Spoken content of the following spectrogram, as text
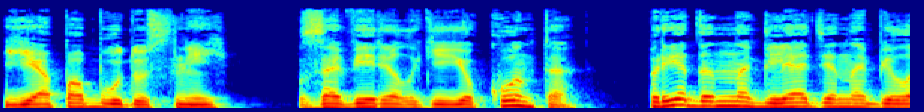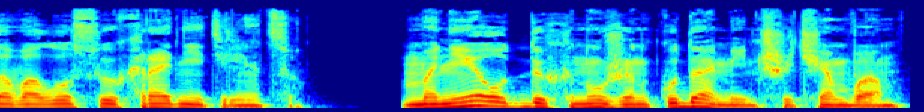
«Я побуду с ней», – заверил ее Конта, преданно глядя на беловолосую хранительницу. «Мне отдых нужен куда меньше, чем вам».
